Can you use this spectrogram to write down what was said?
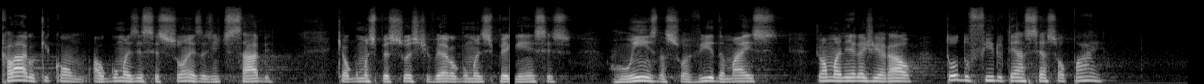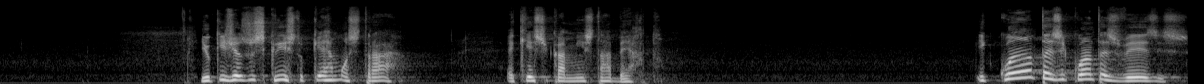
Claro que, com algumas exceções, a gente sabe que algumas pessoas tiveram algumas experiências ruins na sua vida, mas, de uma maneira geral, todo filho tem acesso ao pai. E o que Jesus Cristo quer mostrar é que este caminho está aberto. E quantas e quantas vezes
